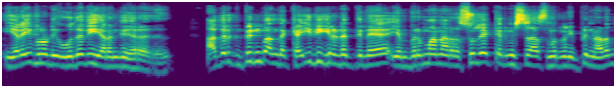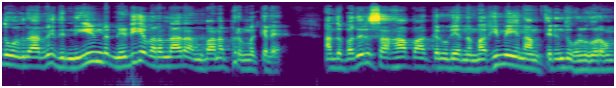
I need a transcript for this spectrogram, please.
இறைவனுடைய உதவி இறங்குகிறது. அதற்கு பின்பு அந்த கைதிகளிடத்திலே என் பெருமானார் ரசூலே கரீம்ஸ்லாஸ் அவர்கள் இப்படி நடந்து கொள்கிறார்கள். இது நீண்ட நெடிய வரலாறு அன்பான பெருமக்களே. அந்த பதில் சஹாபாக்களுடைய அந்த மகிமையை நாம் தெரிந்து கொள்கிறோம்.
